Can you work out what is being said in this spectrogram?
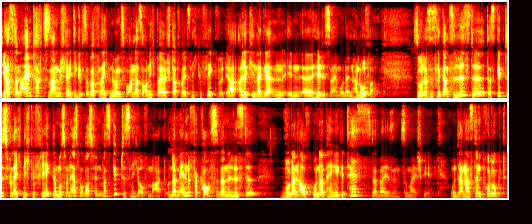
Die hast du an einem Tag zusammengestellt, die gibt's aber vielleicht nirgendwo anders auch nicht bei der Stadt, weil es nicht gepflegt wird. Ja, alle Kindergärten in äh, Hildesheim oder in Hannover. So, das ist eine ganze Liste, das gibt es vielleicht nicht gepflegt, da muss man erstmal rausfinden, was gibt es nicht auf dem Markt. Und am Ende verkaufst du dann eine Liste, wo dann auch unabhängige Tests dabei sind, zum Beispiel. Und dann hast du ein Produkt.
